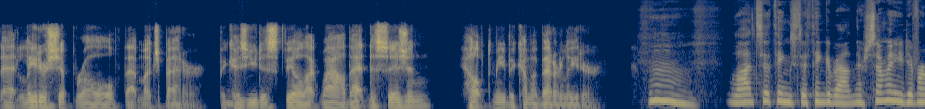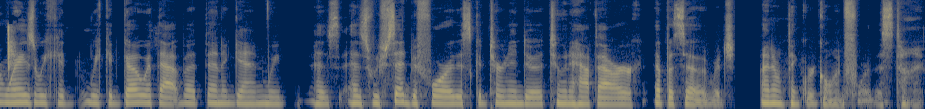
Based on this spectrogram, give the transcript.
that leadership role that much better because you just feel like, wow, that decision helped me become a better leader. Hmm. Lots of things to think about. And there's so many different ways we could we could go with that. But then again, we as as we've said before, this could turn into a two and a half hour episode, which I don't think we're going for this time.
